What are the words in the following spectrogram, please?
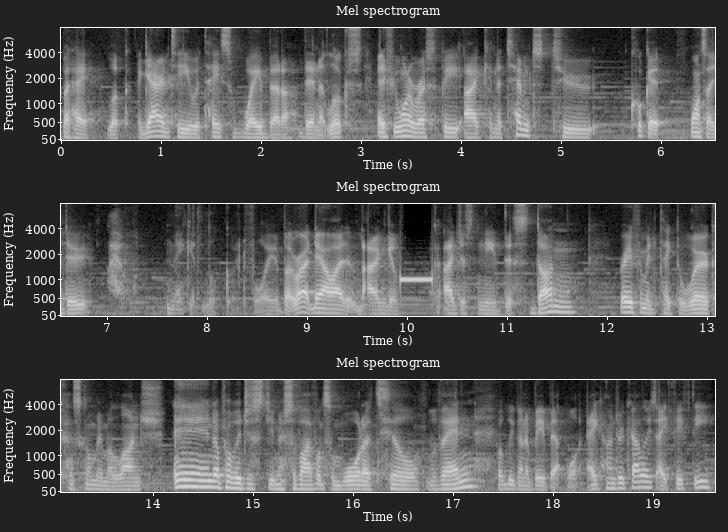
But hey, look, I guarantee you it tastes way better than it looks. And if you want a recipe, I can attempt to cook it. Once I do, I will make it look good for you. But right now, I, I don't give a I just need this done ready for me to take to work. It's gonna be my lunch. And I'll probably just, you know, survive on some water till then. Probably gonna be about, what, 800 calories, 850?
